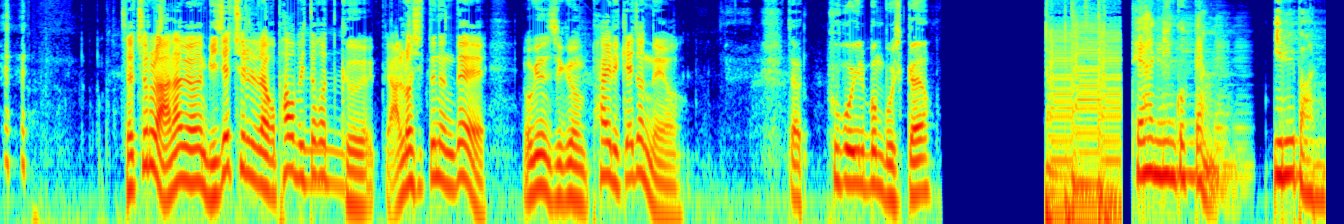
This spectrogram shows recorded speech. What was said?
제출을 안 하면 미제출이라고 팝업이 뜨거 그 알럿이 뜨는데 여기는 지금 파일이 깨졌네요. 자, 후보 1번 보실까요? 대한민국당 1번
